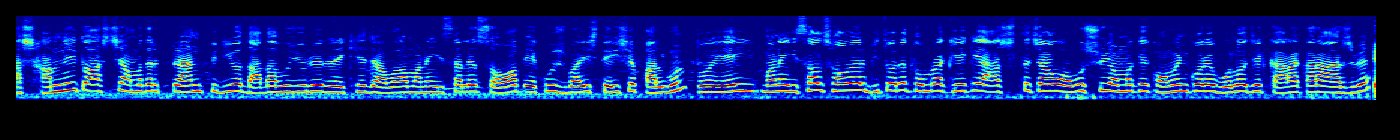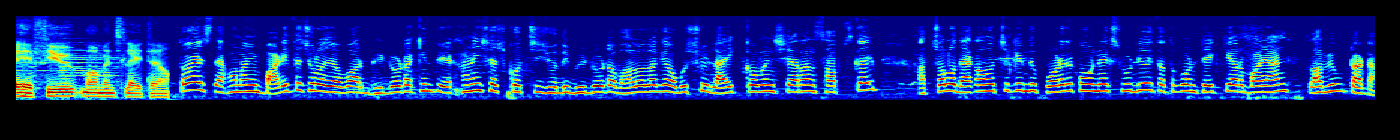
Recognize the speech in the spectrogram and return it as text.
আর সামনেই তো আসছে আমাদের প্রাণ প্রিয় দাদা হুজুরের রেখে যাওয়া মানে ইসালের স্বভাব একুশ বাইশ তেইশে ফাল্গুন। তো এই মানে ইসাল স্বভাবের ভিতরে তোমরা কে কে আসতে চাও অবশ্যই আমাকে কমেন্ট করে বলো যে কারা কারা আসবে. তো এখন আমি বাড়িতে চলে যাব আর ভিডিওটা কিন্তু এখানেই শেষ করছি। যদি ভিডিওটা ভালো লাগে অবশ্যই like comment share and subscribe আর চলো দেখা হচ্ছে কিন্তু পরের কোনো নেক্সট ভিডিও ততক্ষণ take care bye and love you tata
